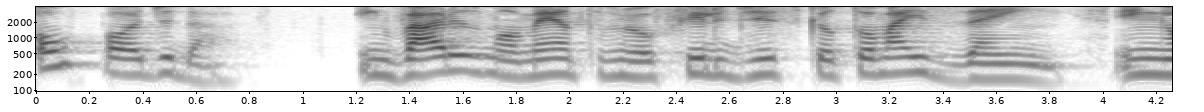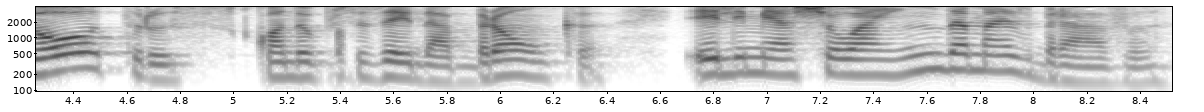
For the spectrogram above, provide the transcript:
ou pode dar. Em vários momentos, meu filho disse que eu tô mais zen. Em outros, quando eu precisei dar bronca, ele me achou ainda mais brava.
